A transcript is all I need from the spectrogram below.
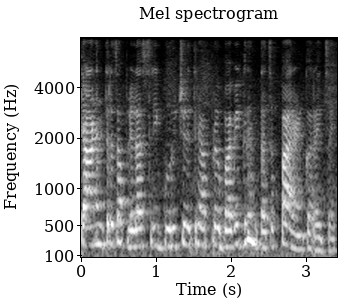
त्यानंतरच आपल्याला श्री गुरुचरित्र ह्या प्रभावी ग्रंथाचं पारायण करायचं आहे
